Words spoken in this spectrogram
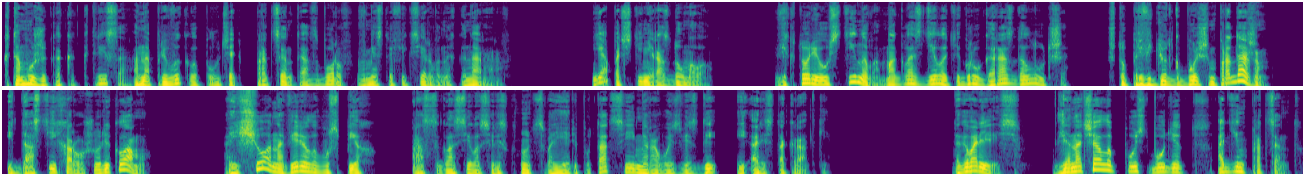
К тому же, как актриса, она привыкла получать проценты от сборов вместо фиксированных гонораров. Я почти не раздумывал. Виктория Устинова могла сделать игру гораздо лучше, что приведет к большим продажам и даст ей хорошую рекламу. А еще она верила в успех, раз согласилась рискнуть своей репутацией мировой звезды и аристократки. Договорились. Для начала пусть будет один процент,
